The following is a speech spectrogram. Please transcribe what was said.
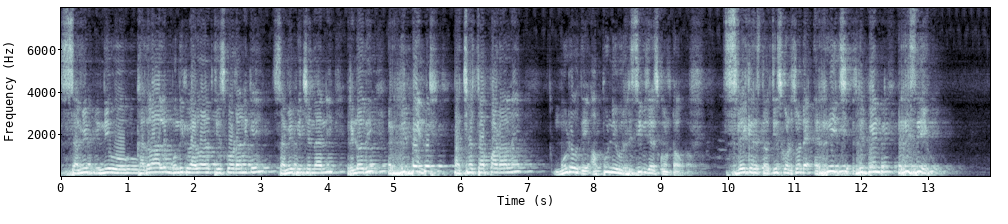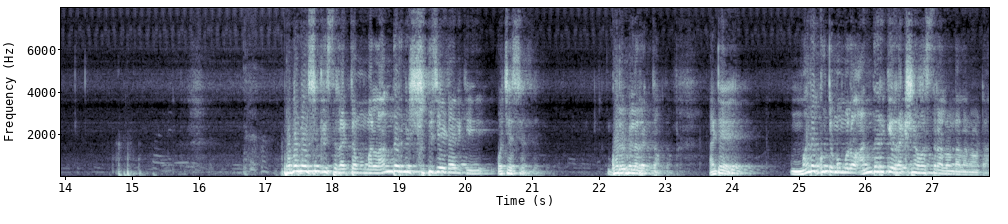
సమీ నీవు కదలాలి ముందుకు వెళ్ళాలి తీసుకోవడానికి సమీపించిన దాన్ని. రెండోది రిపెంట్ పశ్చాత్తాపడాలి. మూడవది అప్పుడు నీవు రిసీవ్ చేసుకుంటావు. స్వీకరిస్తావు తీసుకుంటావు చూడండి రీచ్ రిపెంట్ రిసీవ్ ప్రభునేశ్వక్రీస్తు రక్తం మళ్ళీ అందరినీ శుద్ధి చేయడానికి వచ్చేసింది. గొర్రెపిల్ల రక్తం. అంటే మన కుటుంబంలో అందరికీ రక్షణ వస్త్రాలు ఉండాలన్నమాట.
